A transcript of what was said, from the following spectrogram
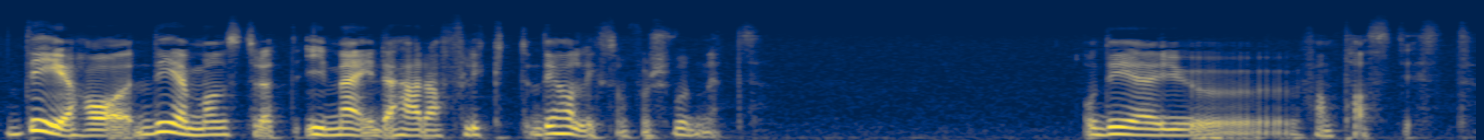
Det, har, det mönstret i mig, det här flykt, det har liksom försvunnit. Och det är ju fantastiskt,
